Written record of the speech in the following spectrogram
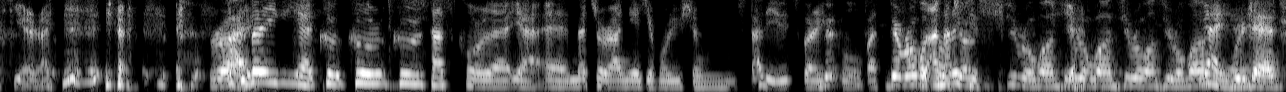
here, right? yeah. Right. It's a very yeah cool cool cool task for uh, yeah uh, natural language evolution study. It's very the, cool. But the robots well, analysis, are just zero one zero yeah. one zero one zero one. Yeah, yeah. We're dead.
